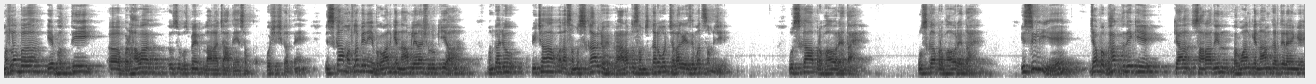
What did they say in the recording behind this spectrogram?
मतलब ये भक्ति बढ़ावा उस, उसमें लाना चाहते हैं, सब कोशिश करते हैं। इसका मतलब ये नहीं, भगवान के नाम लेना शुरू किया, उनका जो पीछा वाला संस्कार जो है, प्रारब्ध तो संस्कार, वो चला गया, इसे मत समझिए। उसका प्रभाव रहता है। उसका प्रभाव रहता है। इसीलिए जब भक्त देखिए, क्या सारा दिन भगवान के नाम करते रहेंगे?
